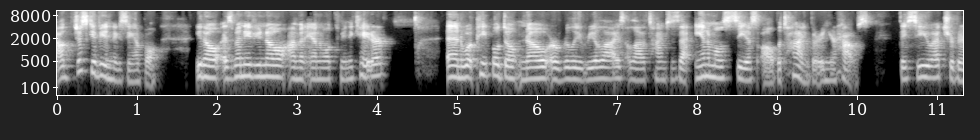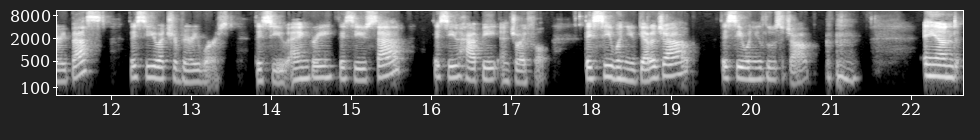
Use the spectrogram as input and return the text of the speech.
I'll just give you an example. You know, as many of you know, I'm an animal communicator. And what people don't know or really realize a lot of times is that animals see us all the time. They're in your house. They see you at your very best. They see you at your very worst. They see you angry. They see you sad. They see you happy and joyful. They see when you get a job. They see when you lose a job. and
